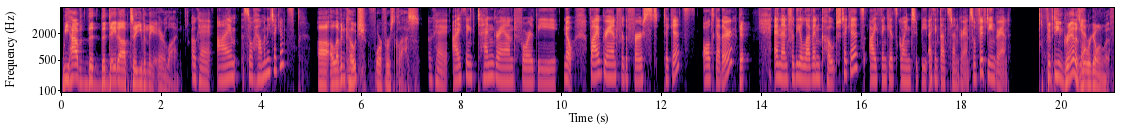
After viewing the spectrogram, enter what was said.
we have the, the data up to even the airline. Okay. I'm, so how many tickets? Uh, 11 coach, for first class. Okay. I think 10 grand for the, no, five grand for the first tickets altogether. Okay. And then for the 11 coach tickets, I think it's going to be, I think that's 10 grand. So 15 grand. 15 grand is Yeah. what we're going with.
